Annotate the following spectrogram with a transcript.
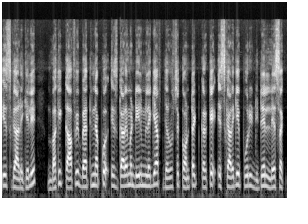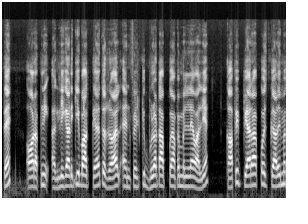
इस गाड़ी के लिए। बाकी काफ़ी बेहतरीन आपको इस गाड़ी में डील मिलेगी, आप ज़रूर से कॉन्टैक्ट करके इस गाड़ी की पूरी डिटेल ले सकते हैं। और अपनी अगली गाड़ी की बात करें तो रॉयल एनफील्ड की बुलेट आपको यहाँ पे मिलने वाली है। काफ़ी प्यारा आपको इस गाड़ी में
